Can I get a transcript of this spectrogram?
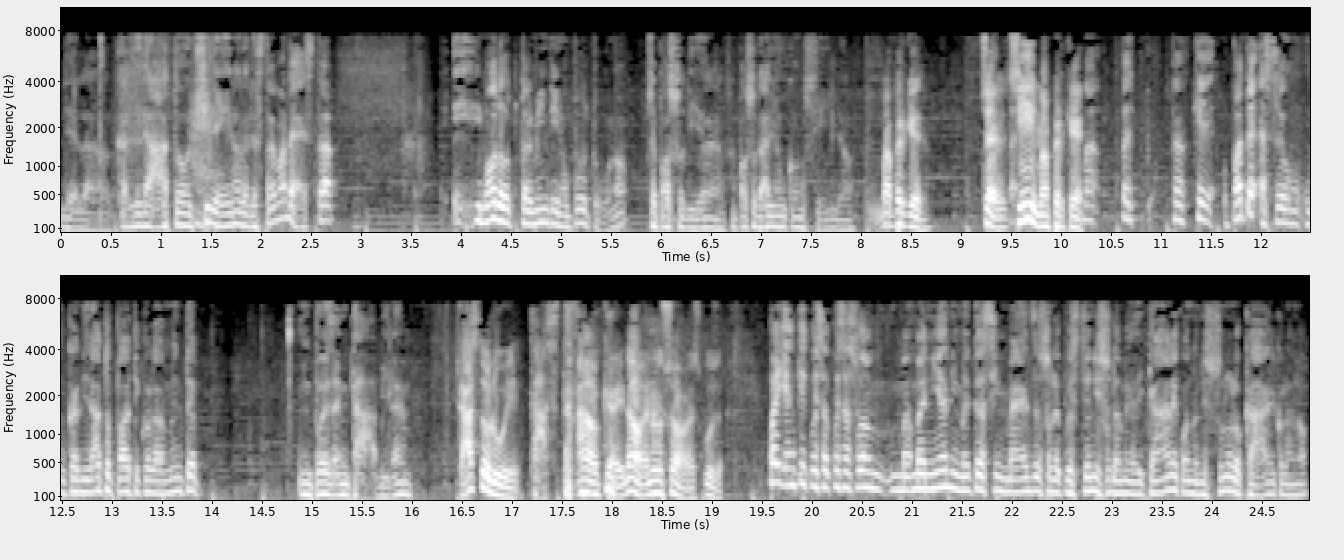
del candidato cileno dell'estrema destra in modo totalmente inopportuno, se posso dire, se posso dargli un consiglio. Ma perché? Cioè, sì, ma perché? Ma per- perché, a parte essere un, un candidato particolarmente impresentabile, Casto lui? casta. Ah, ok, no, non so, scusa. Poi anche questa, questa sua ma- mania di mettersi in mezzo sulle questioni sudamericane quando nessuno lo calcola, no?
